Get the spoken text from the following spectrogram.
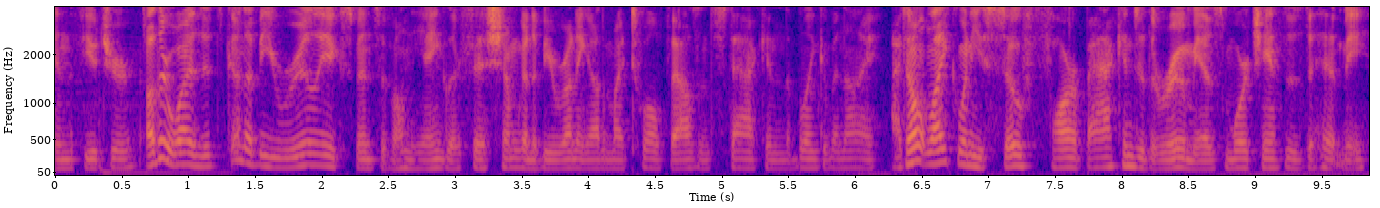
in the future. Otherwise, it's going to be really expensive on the anglerfish. I'm going to be running out of my 12,000 stack in the blink of an eye. I don't like when he's so far back into the room, he has more chances to hit me.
